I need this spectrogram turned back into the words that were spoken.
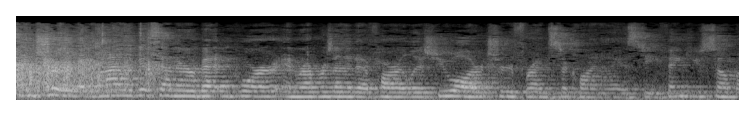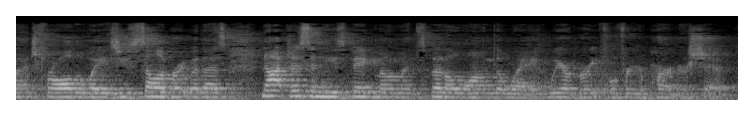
And truly, when I look at Senator Bettencourt and Representative Harless, you all are true friends to Klein ISD. Thank you so much for all the ways you celebrate with us, not just in these big moments, but along the way. We are grateful for your partnership.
